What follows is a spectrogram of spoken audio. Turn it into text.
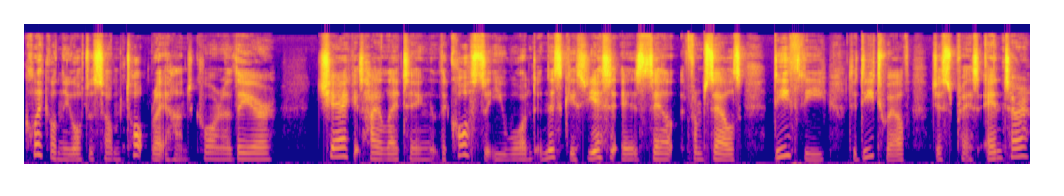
click on the AutoSum top right hand corner there, check it's highlighting the cost that you want. In this case, yes it is cell, from cells D3 to D12. Just press enter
